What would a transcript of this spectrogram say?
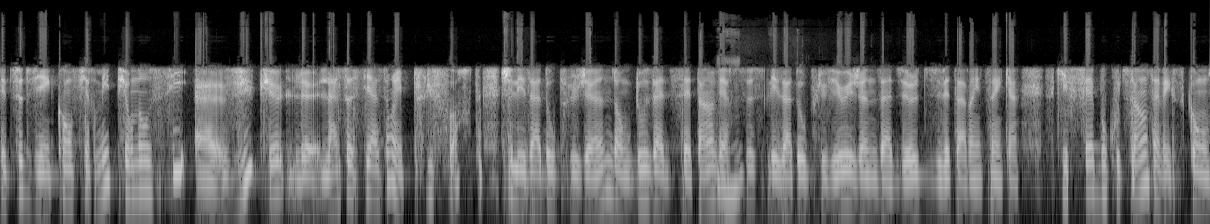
étude vient confirmer. Puis on a aussi euh, vu que l'association est plus forte chez les ados plus jeunes, donc 12 à 17 ans, versus les ados plus vieux et jeunes adultes, 18 à 25 ans. Ce qui fait beaucoup de sens avec ce qu'on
